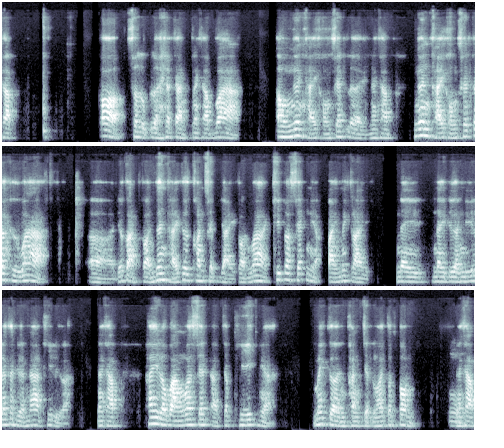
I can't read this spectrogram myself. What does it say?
ครับ ก็สรุปเลยแล้วกันนะครับว่าเอาเงื่อนไขของเซตเลยนะครับ เงื่อนไขของเซตก็คือว่าเเดี๋ยวก่อนก่อนเงื่อนไขคือคอนเซปต์ใหญ่ก่อนว่าคิดว่าเซตเนี่ยไปไม่ไกลในในเดือนนี้แล้วก็เดือนหน้าที่เหลือนะครับ ให้ระวังว่าเซตอาจจะพีคเนี่ย ไม่เกินพันเจ็ดร้อยต้นๆอืมนะครับ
